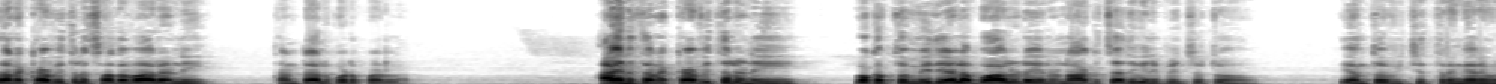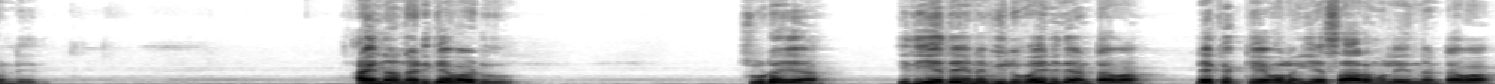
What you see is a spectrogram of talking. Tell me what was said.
తన కవితలు చదవాలని తంటాలు కూడా పడలా. ఆయన తన కవితలని ఒక తొమ్మిదేళ్ళ బాలుడైన నాకు చదివి వినిపించటం ఎంతో విచిత్రంగానే ఉండేది. ఆయన నన్ను అడిగేవాడు చూడయ్యా ఇది ఏదైనా విలువైనది అంటావా? లేక కేవలం ఏ సారము లేనిదంటావా?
